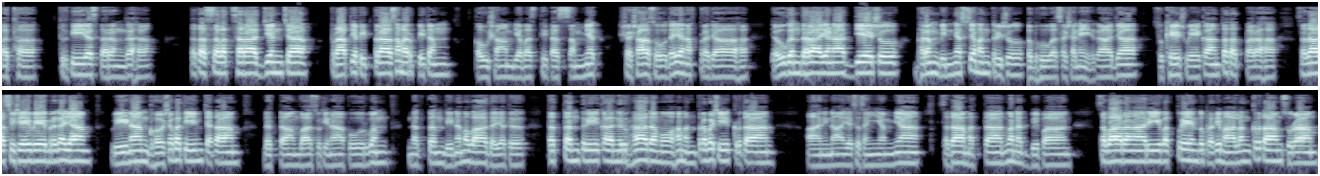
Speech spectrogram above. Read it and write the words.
अथ तृतीयस्तरङ्गः। ततः सवत्सराज्यम् च प्राप्य पित्रा समर्पितम्। कौशाम्ब्यवस्थितः सम्यक् शशासोदयनः प्रजाः। यौगन्धरायणाद्येषु भरम् विन्यस्य मन्त्रिषु। बभूव स शने राजा सुखेष्वेकान्ततत्परः सदा शिशेवे मृगयाम् वीणाम् घोषवतीम् ताम्। दत्ताम् वासुकिना पूर्वम् नक्तम् दिनमवादयत्। तत्तन्त्रीकलनिर्ह्रादमोहमन्त्रवशीकृतान् आनिनाय च संयम्य सदा मत्तान्वनद्विपान्। सवारनारी वक्त्रेन्दु प्रतिमालङ्कृताम् सुराम्।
